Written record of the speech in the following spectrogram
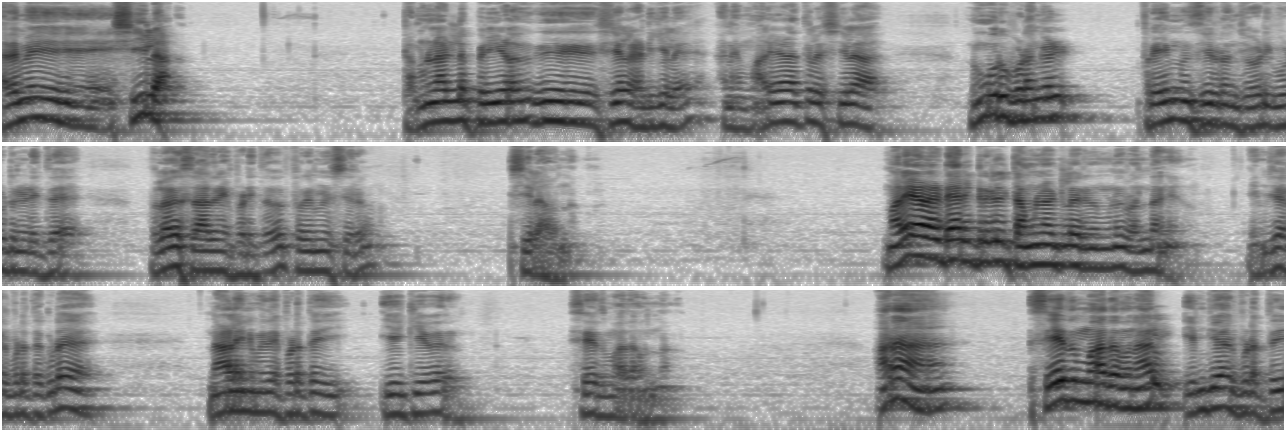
அதேமாரி ஷீலா. தமிழ்நாட்டில் பெரிய அளவுக்கு ஷீலா நடிக்கலை. ஆனால் மலையாளத்தில் ஷீலா நூறு படங்கள் பிரேமசீருடன் ஜோடி போட்டு நடித்த உலக சாதனை படைத்தவர் பிரேமசீரும் ஷீலாவும் தான். மலையாள டைரக்டர்கள் தமிழ்நாட்டில் ரெண்டு மூணு வந்தாங்க. எம்ஜிஆர் படத்தை கூட நாளை நிமித படத்தை இயக்கியவர் சேது மாதவன் தான். ஆனால் சேது மாதவனால் எம்ஜிஆர் படத்தை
